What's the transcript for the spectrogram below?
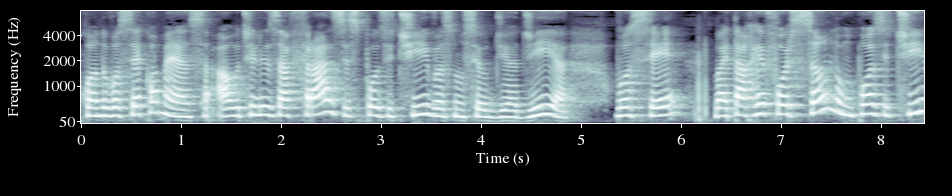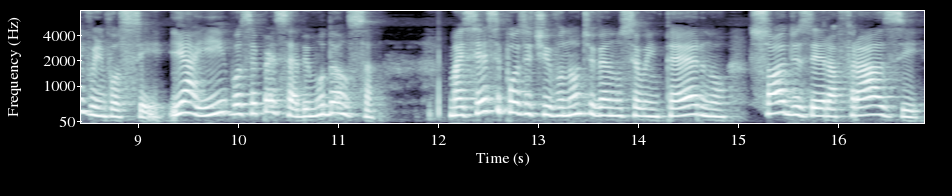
quando você começa a utilizar frases positivas no seu dia a dia, você vai estar tá reforçando um positivo em você e aí você percebe mudança. Mas se esse positivo não tiver no seu interno, só dizer a frase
